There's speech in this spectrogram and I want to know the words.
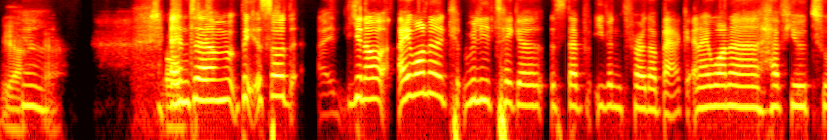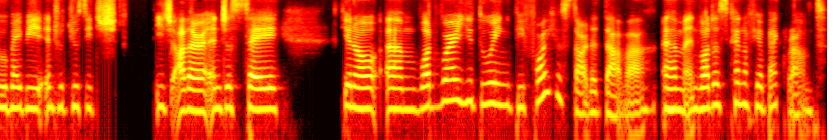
yeah, yeah. yeah. So. and um so you know i want to really take a, a step even further back and i want to have you to maybe introduce each each other and just say you know, um, what were you doing before you started Dava, um, and what is kind of your background?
